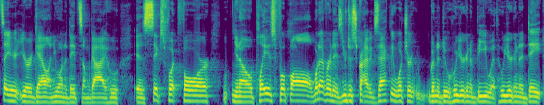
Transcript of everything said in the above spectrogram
say you're, you're, a gal and you want to date some guy who is six foot four, you know, plays football, whatever it is, you describe exactly what you're going to do, who you're going to be with, who you're going to date,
